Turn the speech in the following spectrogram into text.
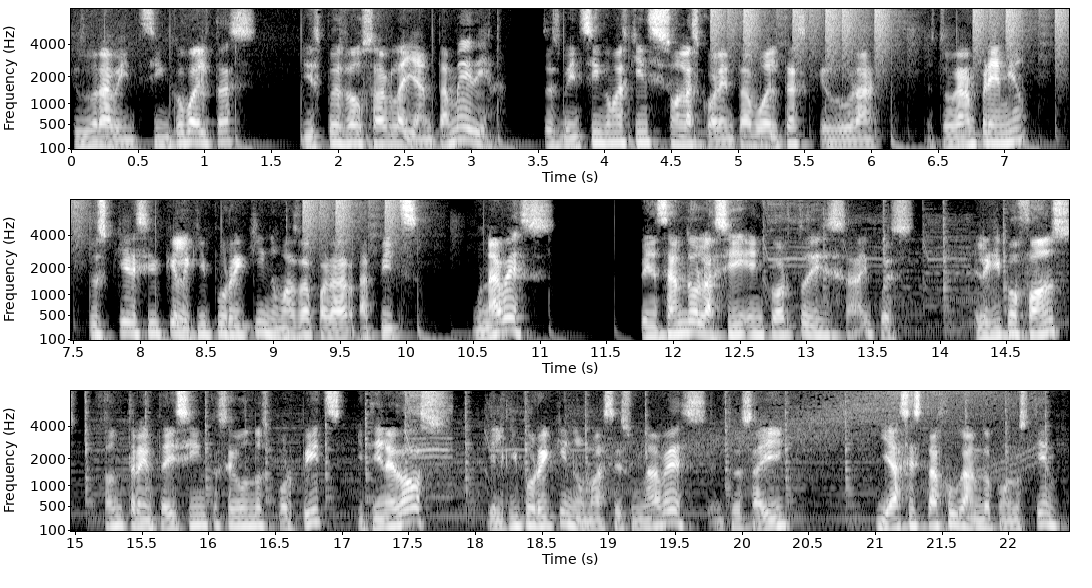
que dura 25 vueltas, y después va a usar la llanta media. Entonces 25 más 15 son las 40 vueltas que dura nuestro gran premio. Entonces quiere decir que el equipo Ricky nomás va a parar a pits una vez. Pensándolo así en corto, dices, ay, pues el equipo Fons son 35 segundos por pits y tiene dos. Y el equipo Ricky nomás es una vez. Entonces ahí ya se está jugando con los tiempos.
